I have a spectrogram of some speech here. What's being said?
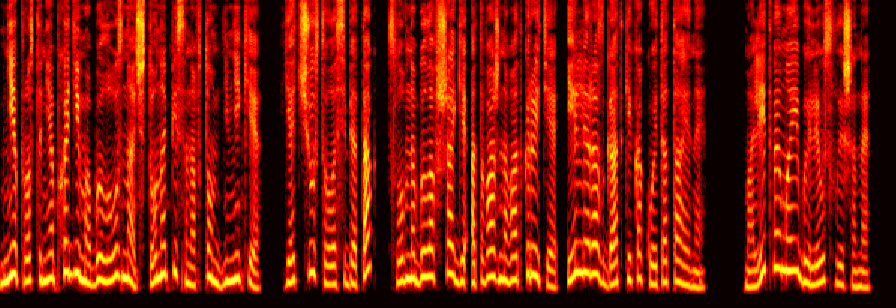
Мне просто необходимо было узнать, что написано в том дневнике. Я чувствовала себя так, словно была в шаге от важного открытия или разгадки какой-то тайны. Молитвы мои были услышаны.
